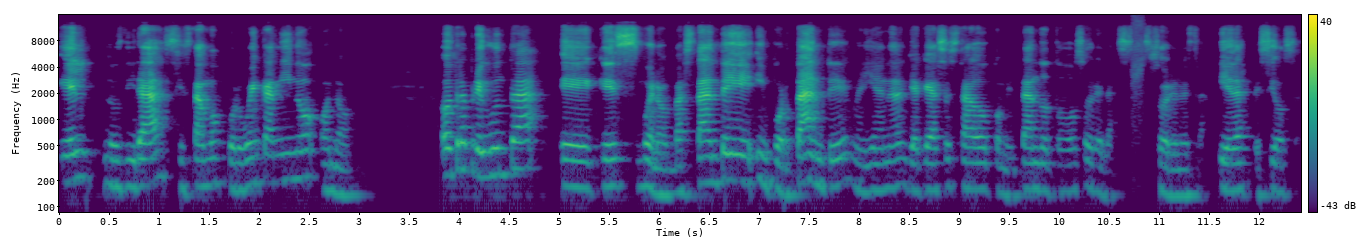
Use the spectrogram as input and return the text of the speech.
él nos dirá si estamos por buen camino o no. Otra pregunta eh, que es, bueno, bastante importante, Mariana, ya que has estado comentando todo sobre, las, sobre nuestras piedras preciosas.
